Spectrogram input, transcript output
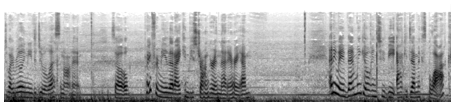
Do I really need to do a lesson on it? So pray for me that I can be stronger in that area. Anyway, then we go into the academics block.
